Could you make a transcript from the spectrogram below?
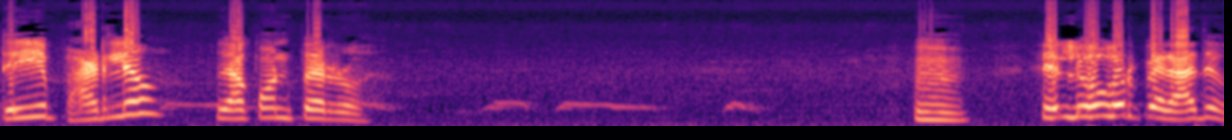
तो ये फाड़ लो या कौन पहन रहा है? लोवर पहरा दो।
